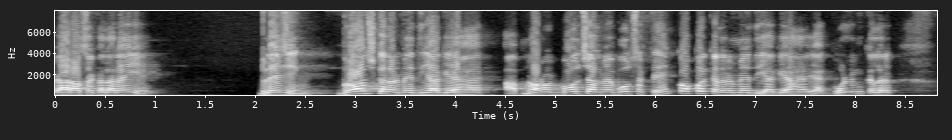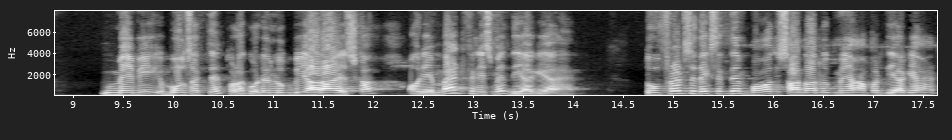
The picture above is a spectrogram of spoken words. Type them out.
प्यारा सा कलर है ये। ब्लेजिंग ब्रॉन्ज कलर में दिया गया है, आप नॉर्मल बोल चाल में बोल सकते हैं, कॉपर कलर में दिया गया है या गोल्डन कलर में भी बोल सकते हैं, थोड़ा गोल्डन लुक भी आ रहा है इसका, और ये मैट फिनिश में दिया गया है। तो फ्रंट से देख सकते हैं, बहुत ही शानदार लुक में यहाँ पर दिया गया है।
